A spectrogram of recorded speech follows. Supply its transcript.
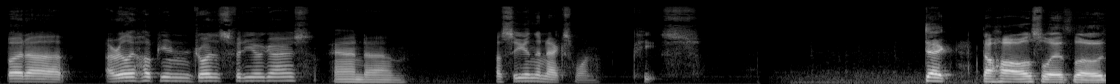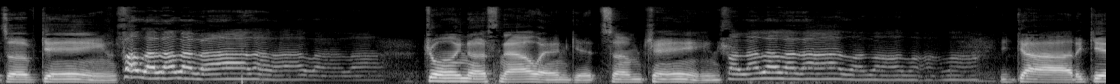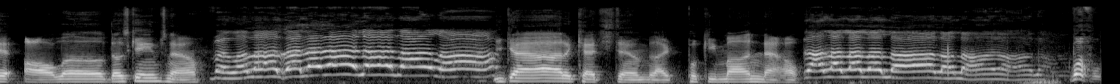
But, uh, I really hope you enjoy this video, guys. And, um, I'll see you in the next one. Peace deck the halls with loads of games. La la la la la la la la. Join us now and get some change. La la la la la la la la. You gotta get all of those games now. La la la la la la la la. You gotta catch them like Pokemon now. La la la la la la la la. Waffle.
